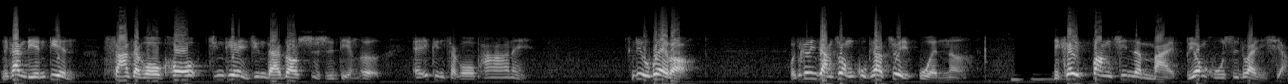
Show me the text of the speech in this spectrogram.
你看联电三十五块，今天已经来到四十点二，哎，已经十五趴呢，六倍吧？我就跟你讲，这种股票最稳了，你可以放心的买，不用胡思乱想。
